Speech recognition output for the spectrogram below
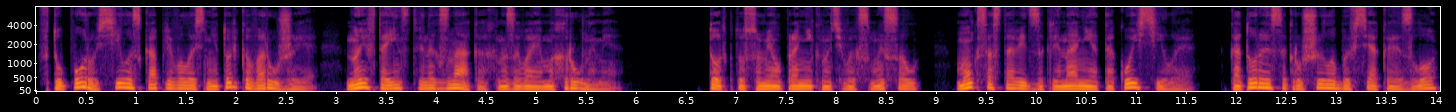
В ту пору сила скапливалась не только в оружии, но и в таинственных знаках, называемых рунами. Тот, кто сумел проникнуть в их смысл, мог составить заклинание такой силы, которое сокрушило бы всякое зло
